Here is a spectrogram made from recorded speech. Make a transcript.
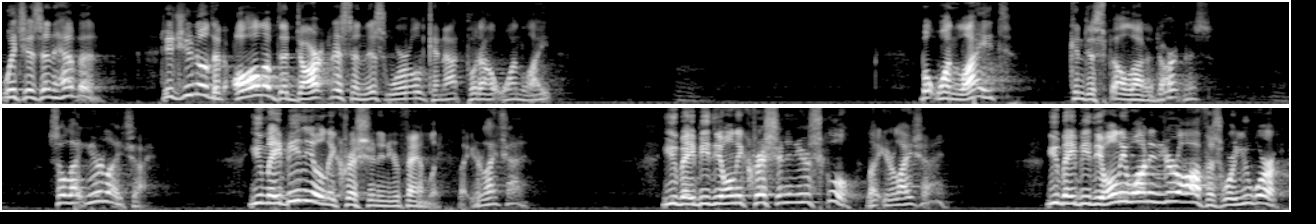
which is in heaven. Did you know that all of the darkness in this world cannot put out one light? But one light can dispel a lot of darkness. So let your light shine. You may be the only Christian in your family. Let your light shine. You may be the only Christian in your school. Let your light shine. You may be the only one in your office where you work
